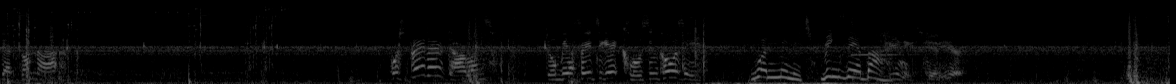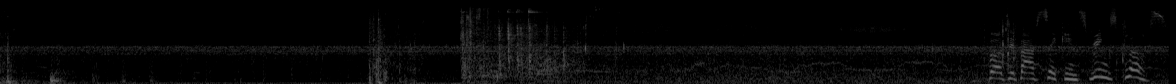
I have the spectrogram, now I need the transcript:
Dibs on that. We're spread out, darlings. Don't be afraid to get close and cozy. One minute. Rings nearby. Phoenix get here. Forty-five seconds. Rings close.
